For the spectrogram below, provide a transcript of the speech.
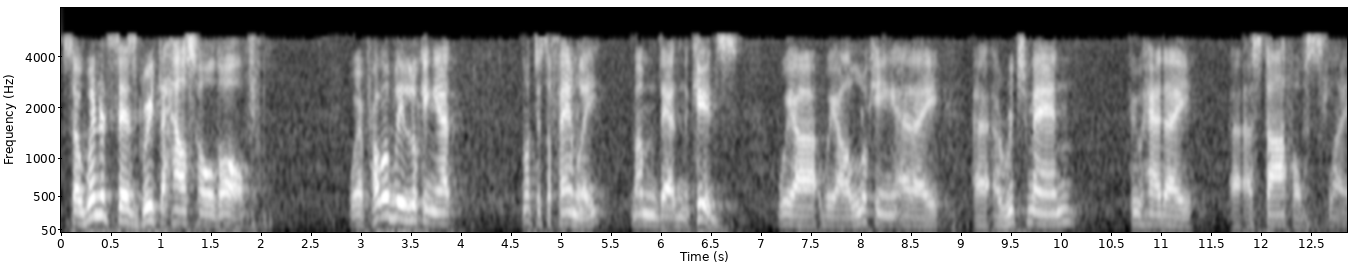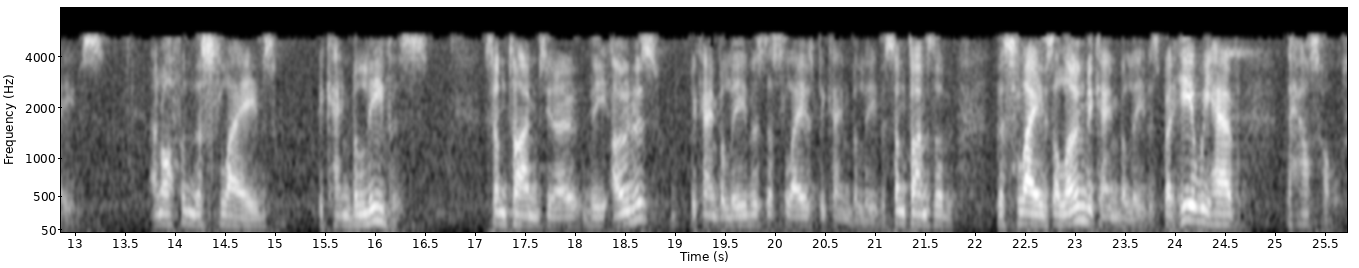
So when it says greet the household of, we're probably looking at not just a family, mum, dad, and the kids. We are, we are looking at a, a rich man who had a, a staff of slaves. And often the slaves became believers. Sometimes, you know, the owners became believers, the slaves became believers. Sometimes the, the slaves alone became believers. But here we have the household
